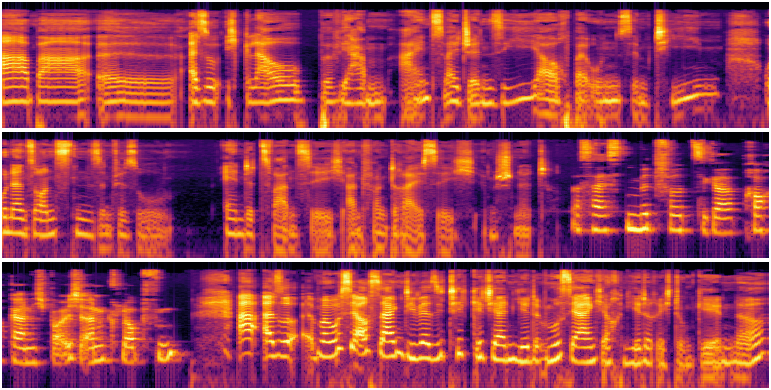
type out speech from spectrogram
Aber äh, also ich glaube, wir haben ein, zwei Gen Z auch bei uns im Team und ansonsten sind wir so Ende 20, Anfang 30 im Schnitt. Das heißt, ein Mit-40er braucht gar nicht bei euch anklopfen. Ah, also man muss ja auch sagen, Diversität geht ja in jede, muss ja eigentlich auch in jede Richtung gehen, ne?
